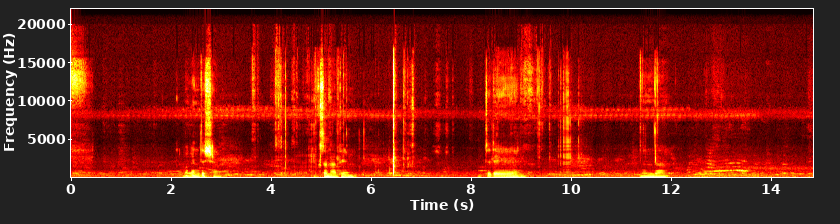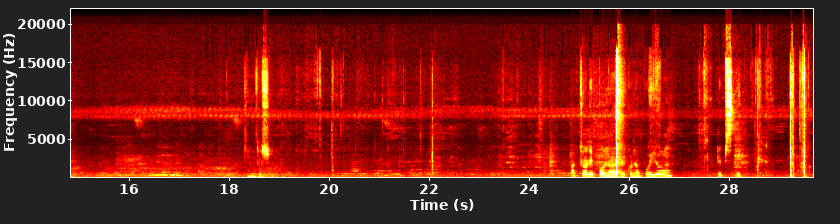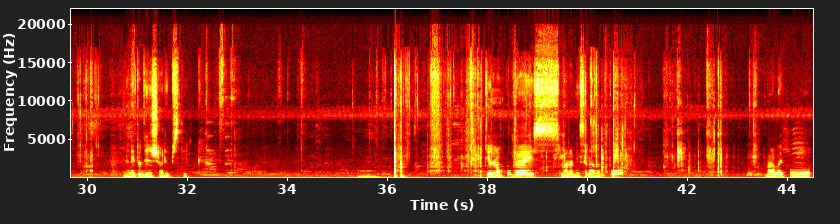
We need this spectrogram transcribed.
Maganda siya. Buksan natin. Tadang! Ganda. Ganda siya. Actually po, na-order ko na po yung lipstick. Ganito din siya, lipstick. Hmm. At yun lang po guys. Maraming salamat po. Bye-bye po.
